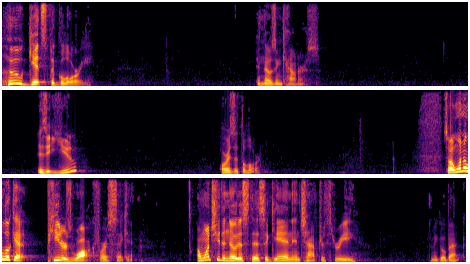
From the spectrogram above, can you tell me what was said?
who gets the glory in those encounters? Is it you? Or is it the Lord? So I want to look at Peter's walk for a second. I want you to notice this again in chapter 3 let me go back.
